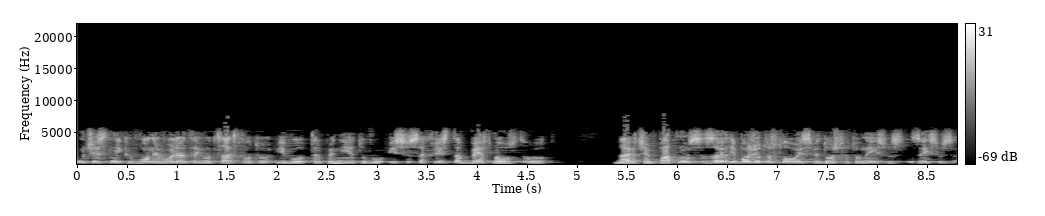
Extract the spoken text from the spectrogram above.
учесник во неволјата и во царството и во трпението во Исуса Христа, бев на островот наречен Патмос, заради Божјото Слово и сведоштвото на Исус, за Исуса.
